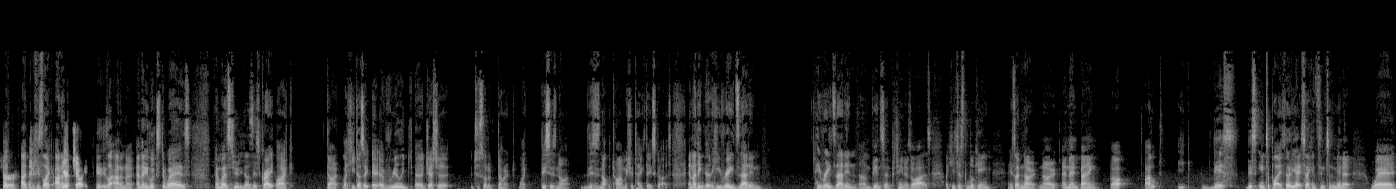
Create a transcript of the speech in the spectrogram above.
sure I, he's like, I don't your know. choice. He's like, I don't know. And then he looks to Wes, and Wes Studi does this great, like, don't. Like, he does a, a really uh, gesture, just sort of don't. Like, this is not, this is not the time we should take these guys. And I think that he reads that in, he reads that in um, Vincent Pacino's eyes. Like, he's just looking, and he's like, no, no. And then bang. Oh, I, this, this interplay, 38 seconds into the minute, where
